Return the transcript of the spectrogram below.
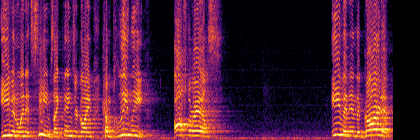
even when it seems like things are going completely off the rails. Even in the garden,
